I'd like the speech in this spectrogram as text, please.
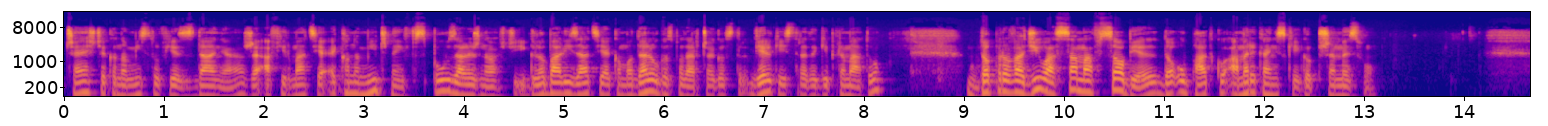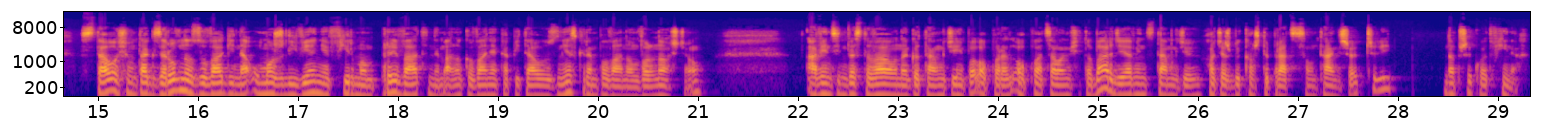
część ekonomistów jest zdania, że afirmacja ekonomicznej współzależności i globalizacji jako modelu gospodarczego wielkiej strategii prymatu doprowadziła sama w sobie do upadku amerykańskiego przemysłu. Stało się tak zarówno z uwagi na umożliwienie firmom prywatnym alokowania kapitału z nieskrępowaną wolnością, a więc inwestowało one go tam, gdzie opłacało im się to bardziej, a więc tam, gdzie chociażby koszty pracy są tańsze, czyli na przykład w Chinach.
